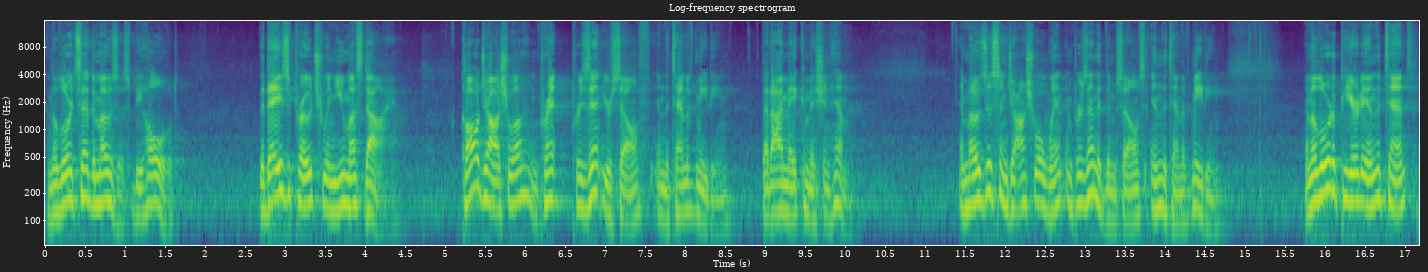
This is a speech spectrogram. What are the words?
And the Lord said to Moses, Behold, the days approach when you must die. Call Joshua and present yourself in the tent of meeting, that I may commission him. And Moses and Joshua went and presented themselves in the tent of meeting. And the Lord appeared in the tent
